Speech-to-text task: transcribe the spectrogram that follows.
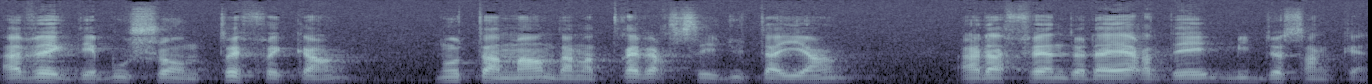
avec des bouchons très fréquents, notamment dans la traversée du Taillan à la fin de la RD 1215.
